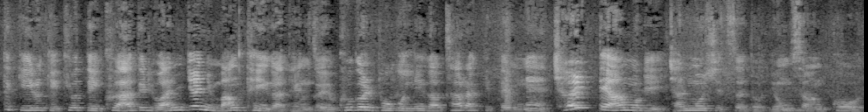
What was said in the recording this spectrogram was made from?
어떻게 이렇게 키웠더니 그 아들이 완전히 망탱이가 된 거예요. 그걸 보고 내가 살았기 때문에 절대 아무리 잘못 있어도 용서 않고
